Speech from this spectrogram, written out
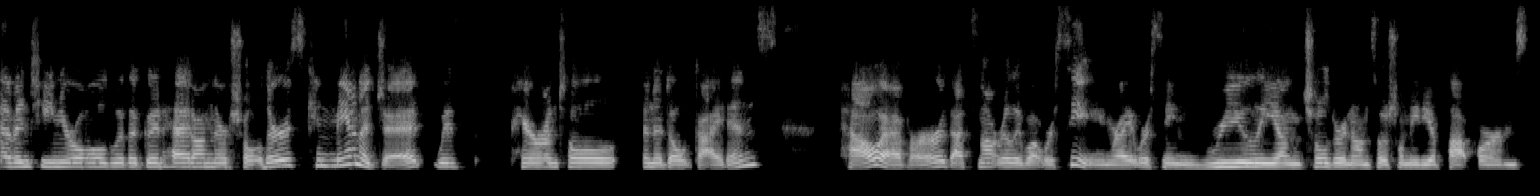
17 year old with a good head on their shoulders can manage it with parental and adult guidance However, that's not really what we're seeing, right? We're seeing really young children on social media platforms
